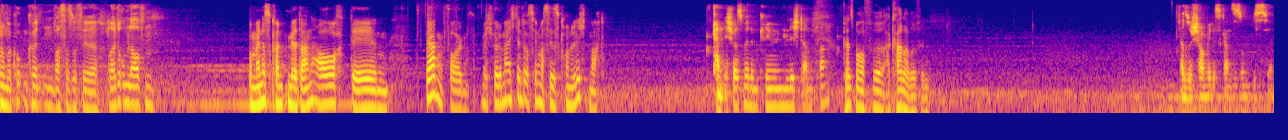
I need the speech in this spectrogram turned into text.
schon mal gucken könnten, was da so für Leute rumlaufen. Zumindest könnten wir dann auch den Zwergen folgen. Mich würde mal echt interessieren, was dieses grüne Licht macht. Kann ich was mit dem grünen Licht anfangen? Du kannst mal auf äh, Arcana würfeln. Also ich schaue mir das Ganze so ein bisschen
